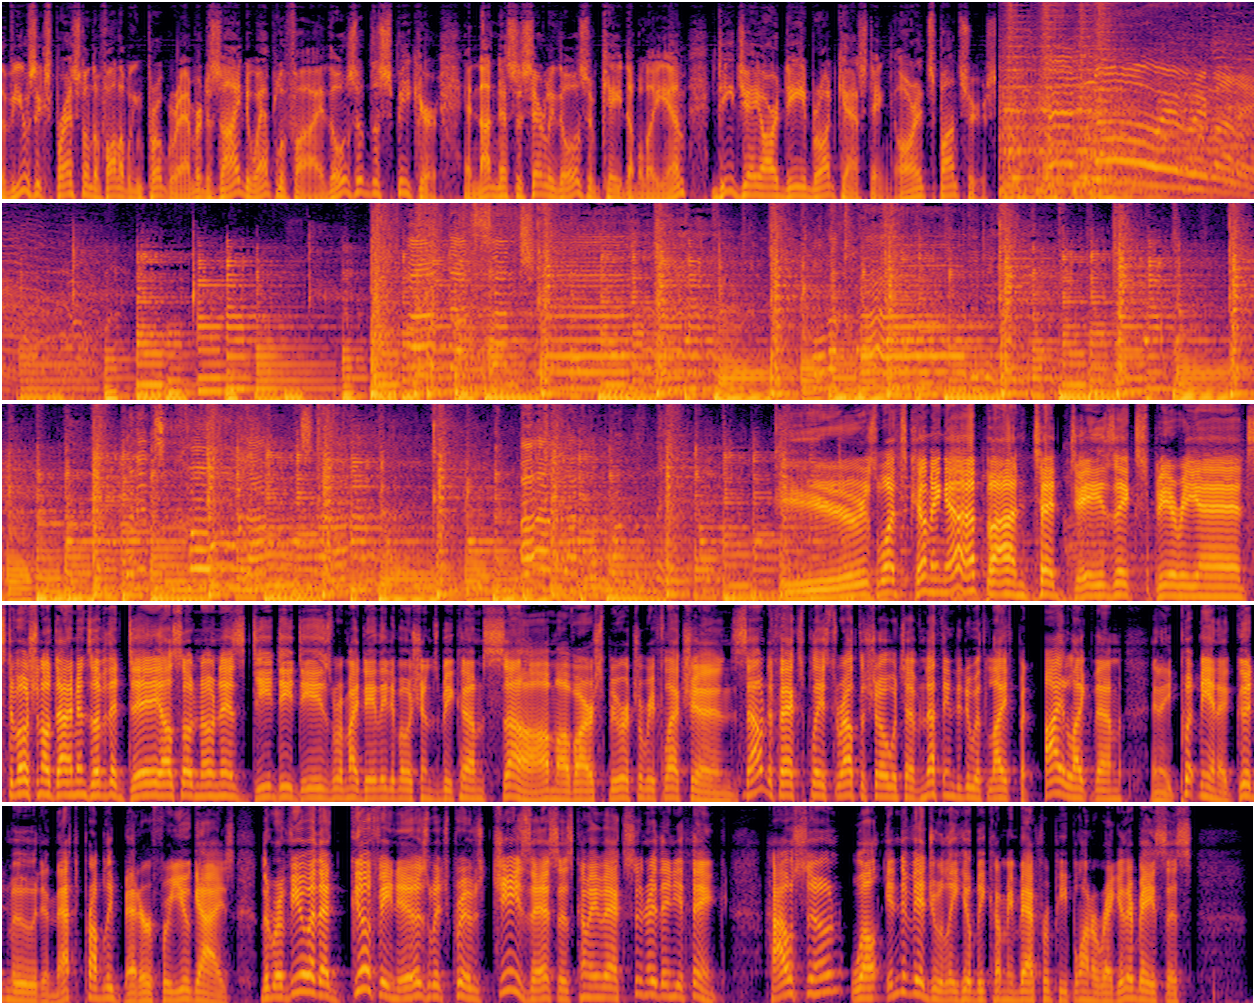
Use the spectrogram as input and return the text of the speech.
The views expressed on the following program are designed to amplify those of the speaker and not necessarily those of KAAM, DJRD Broadcasting, or its sponsors. Hello, what's coming up on today's experience. Devotional Diamonds of the Day, also known as DDDs, where my daily devotions become some of our spiritual reflections. Sound effects placed throughout the show which have nothing to do with life, but I like them and they put me in a good mood, and that's probably better for you guys. The review of the goofy news, which proves Jesus is coming back sooner than you think. How soon? Well, individually, he'll be coming back for people on a regular basis.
